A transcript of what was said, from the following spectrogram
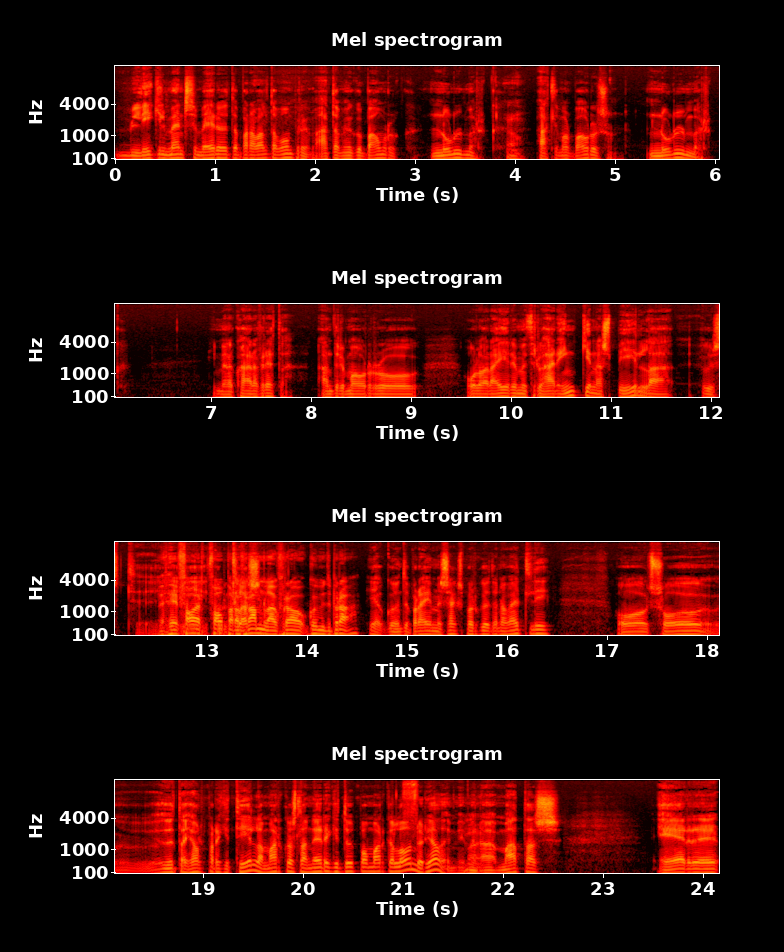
líkil menn sem eru þetta bara valda vonbröðum Adam Haugur Bámrúk, nullmörk Já. Alli Már Bárusson, nullmörk ég meina hvað er að frétta? Andri Már og Ólafur Ægir það er engin að spila veist, þeir fá, fá bara klassa. framlag frá Guðmundur Braga. Já, Guðmundur Bræði með sex mörg utan á velli og svo þetta hjálpar ekki til að markvæslan er ekkit upp á marga lónur hjá þeim, ég meina Matas er eh,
